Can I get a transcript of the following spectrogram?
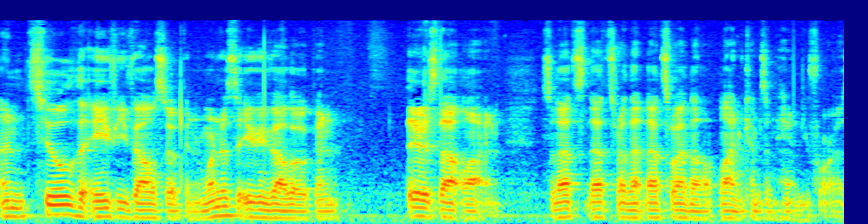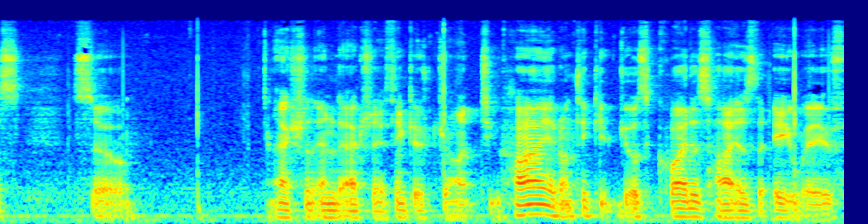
until the AV valve's open. When does the AV valve open? There's that line. So that's that's where that that's why that line comes in handy for us. So actually, and actually, I think I've drawn it too high. I don't think it goes quite as high as the A wave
